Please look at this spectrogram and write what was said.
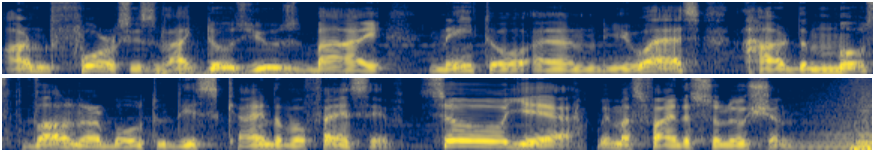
armed forces like those used by NATO and the US are the most vulnerable to this kind of offensive. So, yeah, we must find a solution.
